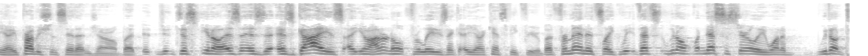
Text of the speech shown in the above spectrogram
you know, you probably shouldn't say that in general, but it, just, you know, as, as, as guys, you know, I don't know for ladies, you know, I can't speak for you, but for men, it's like, we, that's, we don't necessarily want to, we don't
